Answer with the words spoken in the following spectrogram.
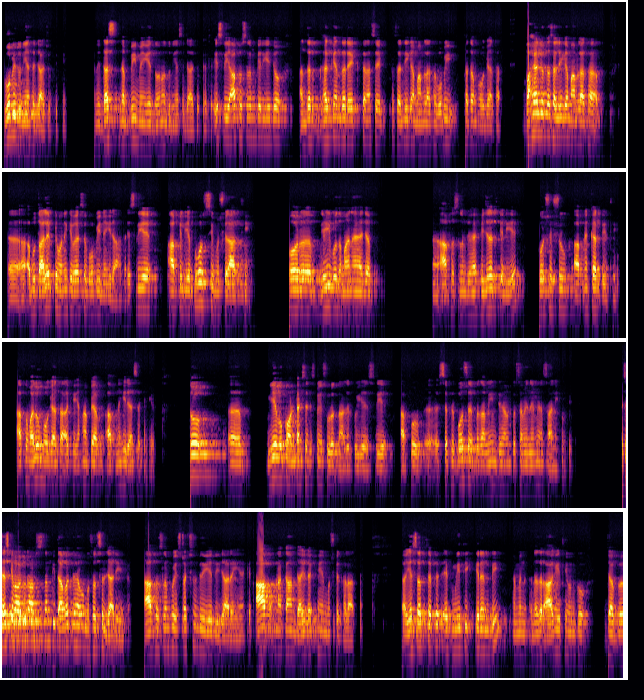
वो भी दुनिया से जा चुकी थी। यानी दस, नब्बे में ये दोनों दुनिया से जा चुके थे। इसलिए आप वसलम के लिए जो अंदर, घर के अंदर एक तरह से एक तसली का मामला था, वो भी ख़त्म हो गया था। बाहर जो तसली का मामला था अबू तालिब के होने की वजह से वो भी नहीं रहा था। इसलिए आपके लिए बहुत सी मुश्किल थी। और यही वो ज़माना है जब आप जो है हिजरत के लिए कोशिश शुरू आपने कर दी थी। आपको मालूम हो गया था कि यहाँ पे अब आप नहीं रह सकेंगे। तो ये वो कॉन्टेक्स्ट है जिसमें सूरत नाजिल हुई है। इसलिए आपको इससे फिर बहुत से मजामी जो है उनको समझने में आसानी होगी। अच्छा इसके बावजूद आप की दावत जो है वो मुसलसल जारी है। आप को इंस्ट्रक्शन भी ये दी जा रही हैं कि आप अपना काम जारी रखें, मुश्किल हालात में यह सबसे फिर एक मीठी किरण भी हमें नज़र आ गई थी उनको जब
